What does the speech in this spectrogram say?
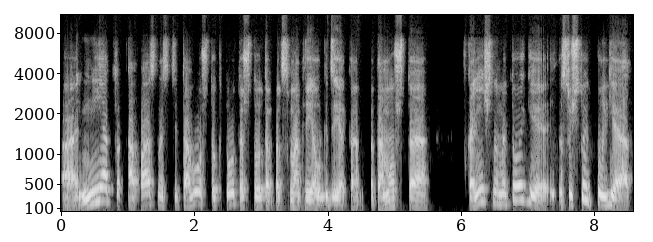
А, Нет опасности того, что кто-то что-то подсмотрел где-то, потому что в конечном итоге существует плагиат,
